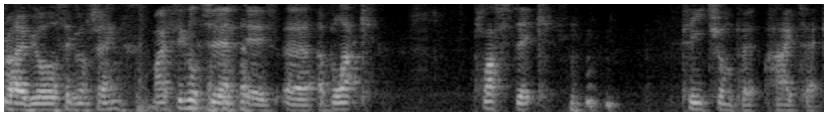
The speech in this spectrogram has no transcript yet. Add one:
describe your signal chain? My signal chain is uh, a black plastic pTrumpet HyTech.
